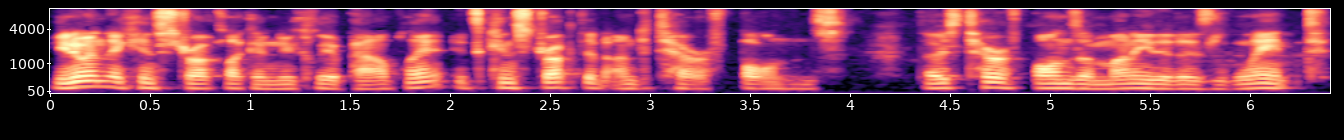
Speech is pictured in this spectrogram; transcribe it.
You know when they construct like a nuclear power plant, it's constructed under tariff bonds. Those tariff bonds are money that is lent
